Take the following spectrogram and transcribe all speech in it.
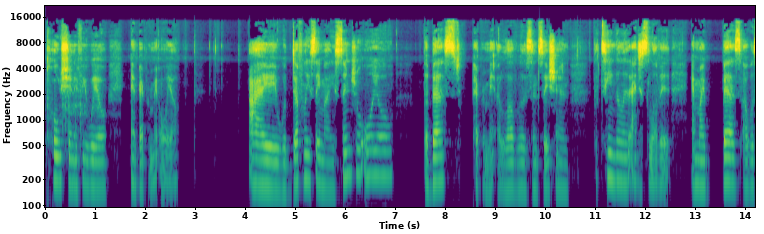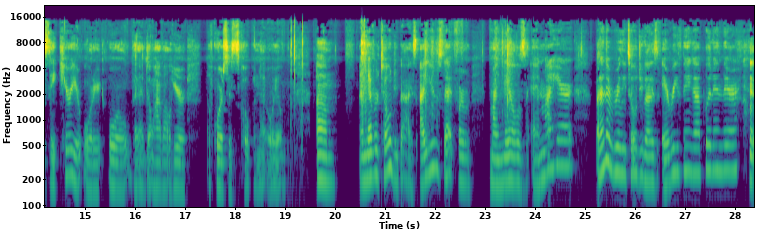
potion, if you will, and peppermint oil. I would definitely say my essential oil the best peppermint. I love the sensation, the tingling. I just love it. And my best, I would say, carrier oil that I don't have out here, of course, is coconut oil. Um, I never told you guys. I use that for my nails and my hair, but I never really told you guys everything I put in there.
